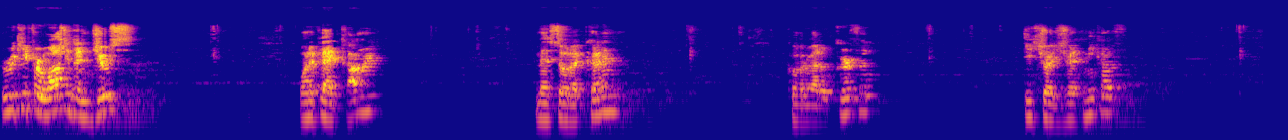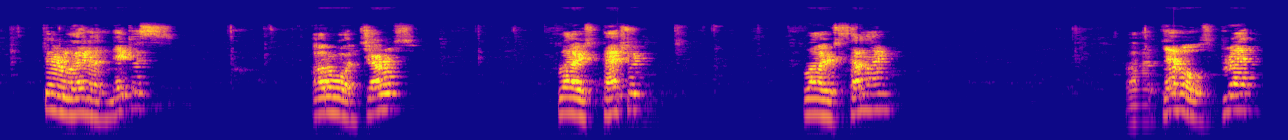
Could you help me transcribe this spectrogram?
Rookie for Washington, Juice. Winnipeg, Connery. Minnesota, Cunning. Colorado, Kerfoot. Detroit Svechnikov, Carolina Nikas, Ottawa Jaros, Flyers Patrick, Flyers Sunline, uh, Devils Brett,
